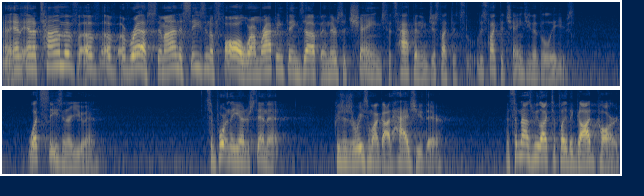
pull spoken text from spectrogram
and, and, and a time of, of, of, of rest? Am I in a season of fall where I'm wrapping things up and there's a change that's happening just like the, just like the changing of the leaves? What season are you in? It's important that you understand that because there's a reason why God has you there. And sometimes we like to play the God card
